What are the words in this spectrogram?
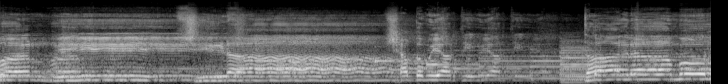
വർണിച്ചിടാ? ശബ്ദമുയർത്തി ഉയർത്തി. തലമുറ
